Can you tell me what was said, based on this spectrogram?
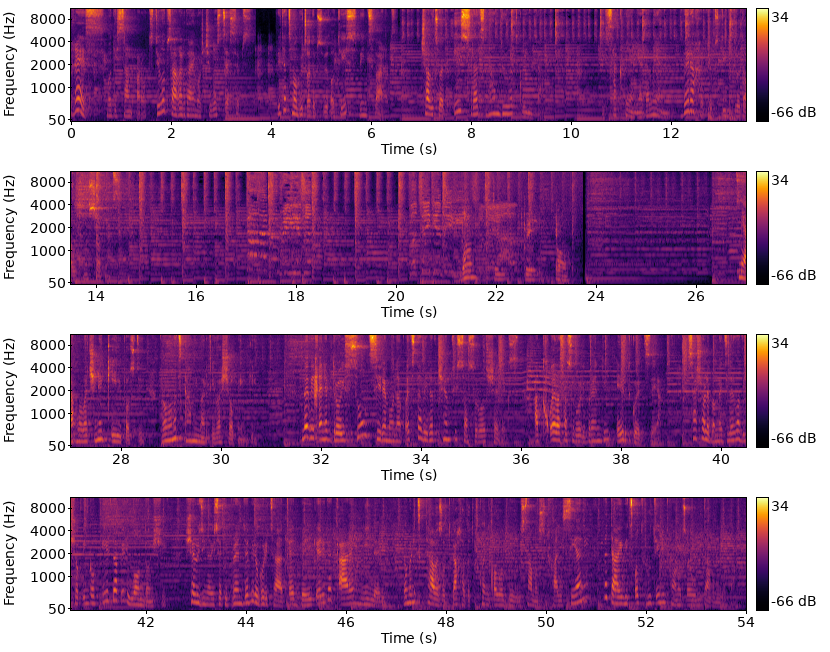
დღეს მოდი სამყარო ცდილობს აღარ დაემორჩილოს წესებს. რითაც მოგვიწოდებს ვიყოთ ის, ვინც ვართ. ჩავიცვათ ის, რაც ნამდვილად გვინდა. საქმიანი ადამიანი ვერ ახერხებს დიდ დრო დაუთმოს შოპინგს. One, two, three, four. მე აღმოვაჩინე კივი პოსტი, რომელმაც გამიმარტივა შოპინგი. მე ვიყენებ დროის სულ მცირე მონაკვეთს და ვიღებ ჩემთვის სასურველ შედეგს. აქ ყველა სასურველი ბრენდი ერთ გვერდზეა. საშუალება მეძლევა ვიშოპინგო პირდაპირ ლონდონში. შევიძინო ისეთი ბრენდები, როგორიცაა Ted Baker და Karen Miller, რომელიც გთავაზობთ გახადოთ თქვენი ყოველდღიური სამოსი ხალისიანი და დაივიწყოთ რუტინით გამოწვეული დაღლილება.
